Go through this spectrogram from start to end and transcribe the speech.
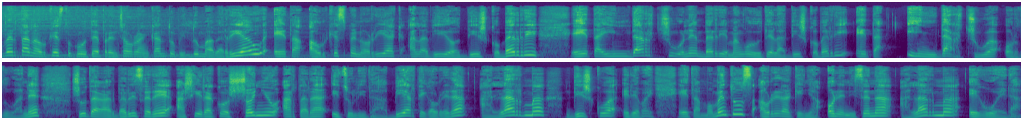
bertan aurkeztuko dute prentzaurran kantu bilduma berri hau eta aurkezpen horriak ala dio disko berri eta indartsu honen berri emango dutela disko berri eta indartsua orduan, eh? Zutagar berriz ere hasierako soinu hartara itzuli da. Bi aurrera alarma diskoa ere bai. Eta momentuz aurrerakina honen izena alarma egoera.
